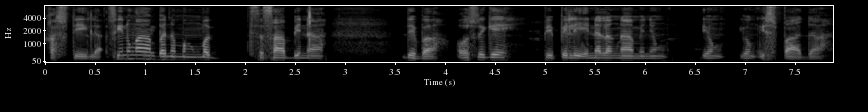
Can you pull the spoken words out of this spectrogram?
Kastila. Sino nga ba namang magsasabi na 'di ba? O sige, pipiliin na lang namin yung yung yung espada.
